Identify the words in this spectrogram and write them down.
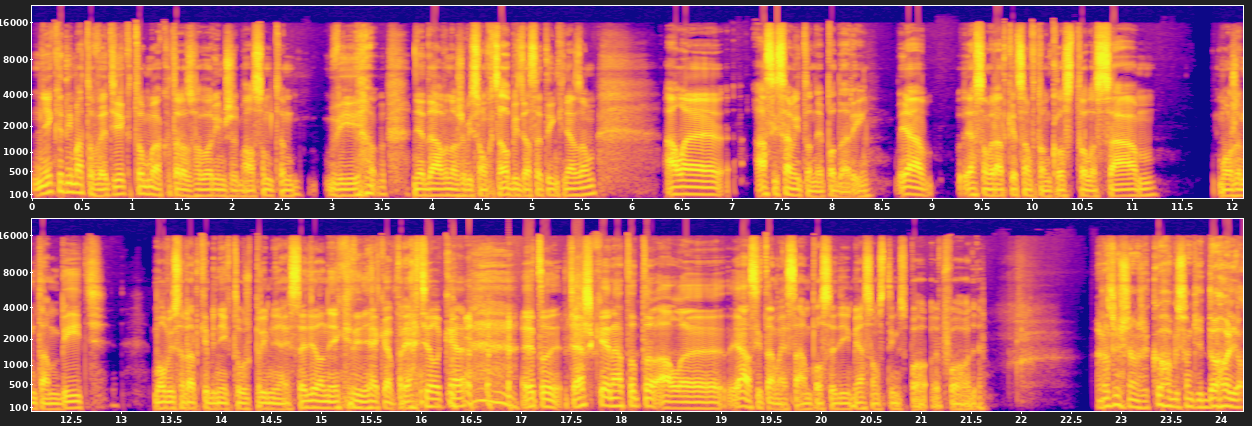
niekedy ma to vedie k tomu, ako teraz hovorím, že mal som ten vy nedávno, že by som chcel byť zase tým kňazom, ale asi sa mi to nepodarí. Ja, ja som rád, keď som v tom kostole sám, môžem tam byť, bol by som rád, keby niekto už pri mne aj sedel, niekedy nejaká priateľka. Je to ťažké na toto, ale ja si tam aj sám posedím, ja som s tým v pohode. Rozmýšľam, že koho by som ti dohodil.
